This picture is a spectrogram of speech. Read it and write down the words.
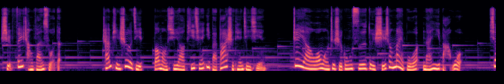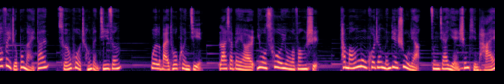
是非常繁琐的，产品设计往往需要提前一百八十天进行，这样往往致使公司对时尚脉搏难以把握，消费者不买单，存货成本激增。为了摆脱困境，拉夏贝尔又错用了方式，他盲目扩张门店数量。增加衍生品牌，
